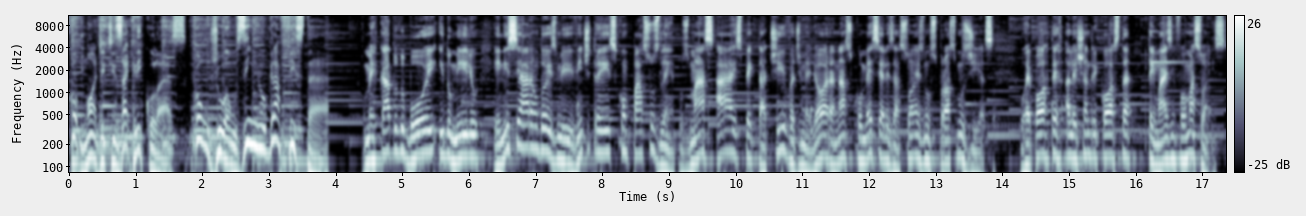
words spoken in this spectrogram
Commodities Agrícolas, com Joãozinho Grafista. O mercado do boi e do milho iniciaram 2023 com passos lentos, mas há expectativa de melhora nas comercializações nos próximos dias. O repórter Alexandre Costa tem mais informações.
